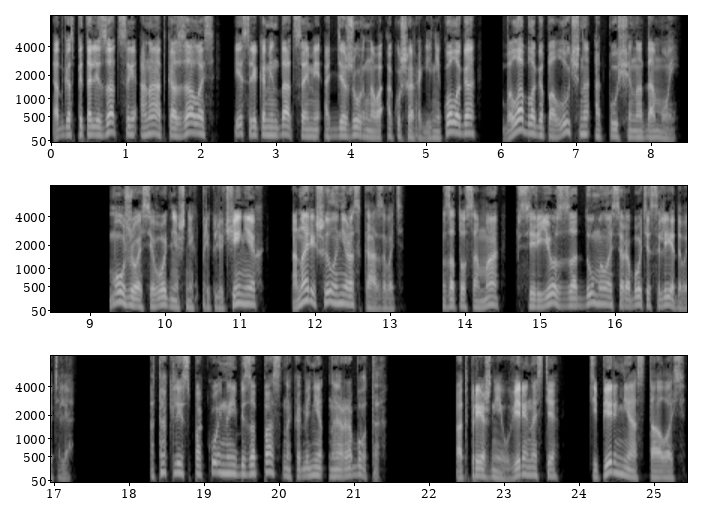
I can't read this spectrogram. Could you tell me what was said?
От госпитализации она отказалась и с рекомендациями от дежурного акушера-гинеколога была благополучно отпущена домой. Мужу о сегодняшних приключениях она решила не рассказывать, зато сама всерьез задумалась о работе следователя, а так ли спокойна и безопасна кабинетная работа? От прежней уверенности теперь не осталось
